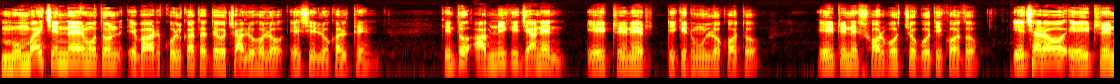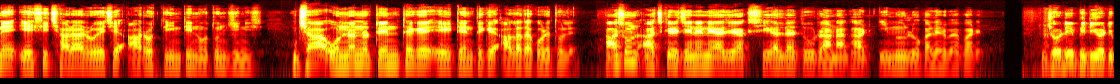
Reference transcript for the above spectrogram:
মুম্বাই চেন্নাইয়ের মতন এবার কলকাতাতেও চালু হলো এসি লোকাল ট্রেন। কিন্তু আপনি কি জানেন এই ট্রেনের টিকিট মূল্য কত? এই ট্রেনের সর্বোচ্চ গতি কত? এছাড়াও এই ট্রেনে এসি ছাড়া রয়েছে আরও তিনটি নতুন জিনিস, যা অন্যান্য ট্রেন থেকে এই ট্রেন থেকে আলাদা করে তোলে। আসুন আজকের জেনে নেওয়া যাক শিয়ালদা টু রানাঘাট ইমিউ লোকালের ব্যাপারে। যদি ভিডিওটি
